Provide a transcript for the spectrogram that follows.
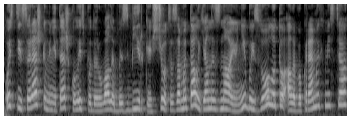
Ось ці сережки мені теж колись подарували без збірки. Що це за метал, я не знаю. Ніби й золото, але в окремих місцях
